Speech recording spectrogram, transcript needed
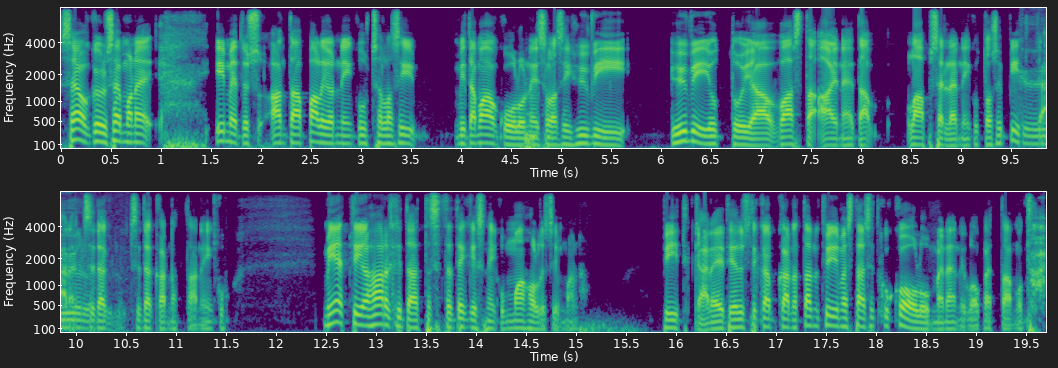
se on kyllä semmoinen, imetys antaa paljon niin kuin sellaisia, mitä mä oon kuullut, niin sellaisia hyviä, hyviä juttuja ja vasta-aineita lapselle niin kuin tosi pitkään. Kyllä, että sitä, kyllä. sitä kannattaa niin kuin miettiä ja harkita, että sitä tekisi niin kuin mahdollisimman pitkään. Ei tietysti kannattaa nyt viimeistään sitten, kun kouluun menee, niin lopettaa, mutta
